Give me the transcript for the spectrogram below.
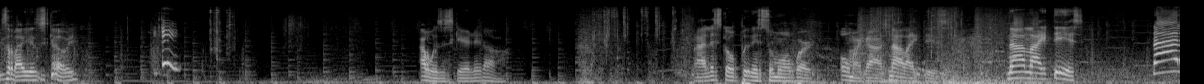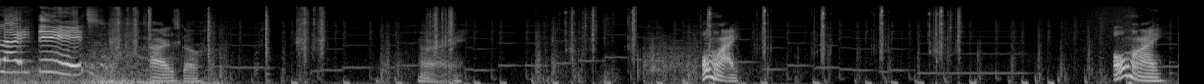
I think somebody else is coming. I wasn't scared at all. Alright, let's go put in some more work. Oh my gosh, not like this. Not like this. Not like this! Alright, let's go. Alright. Oh my! Oh my!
